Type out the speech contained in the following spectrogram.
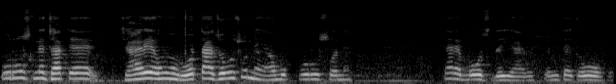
પુરુષને જાતે જ્યારે હું રોતા જોઉં છું ને અમુક પુરુષોને, ત્યારે બહુ જ દયા આવે છે. એમ થાય કે, ઓહો.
